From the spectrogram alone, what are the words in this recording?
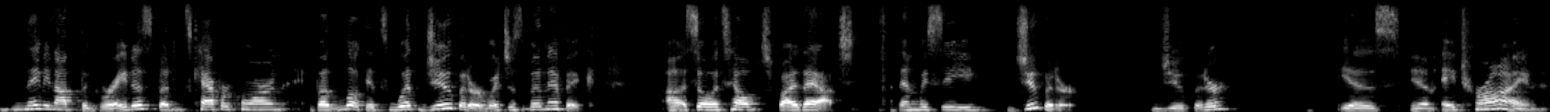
maybe not the greatest, but it's Capricorn. But look, it's with Jupiter, which is benefic. Uh, so it's helped by that. Then we see Jupiter. Jupiter is in a trine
